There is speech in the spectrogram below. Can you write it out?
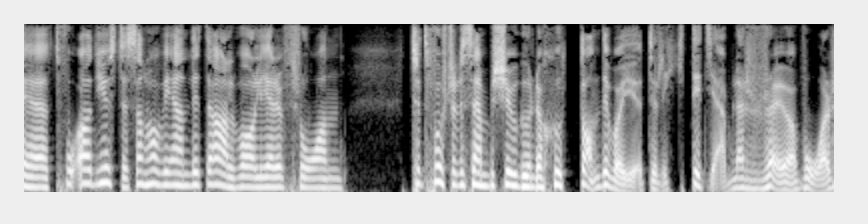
eh, två, ja just det, sen har vi en lite allvarligare från 31 december 2017, det var ju ett riktigt jävla rövår.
